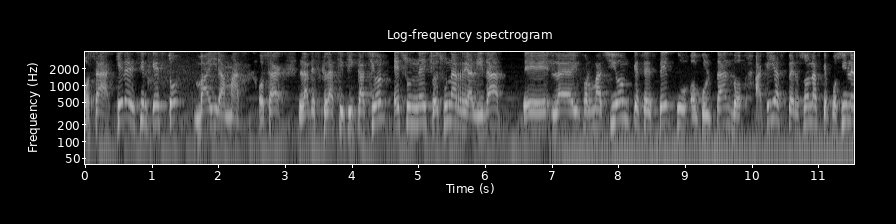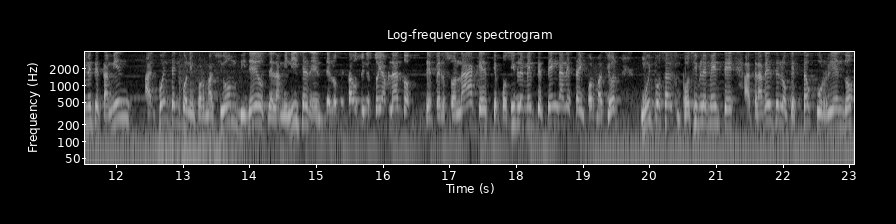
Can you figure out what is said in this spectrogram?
O sea, quiere decir que esto va a ir a más. O sea, la desclasificación es un hecho, es una realidad. Eh, la información que se esté ocultando, aquellas personas que posiblemente también ah, cuenten con información, videos de la milicia de, los Estados Unidos, estoy hablando de personajes que posiblemente tengan esta información, muy posiblemente a través de lo que está ocurriendo,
